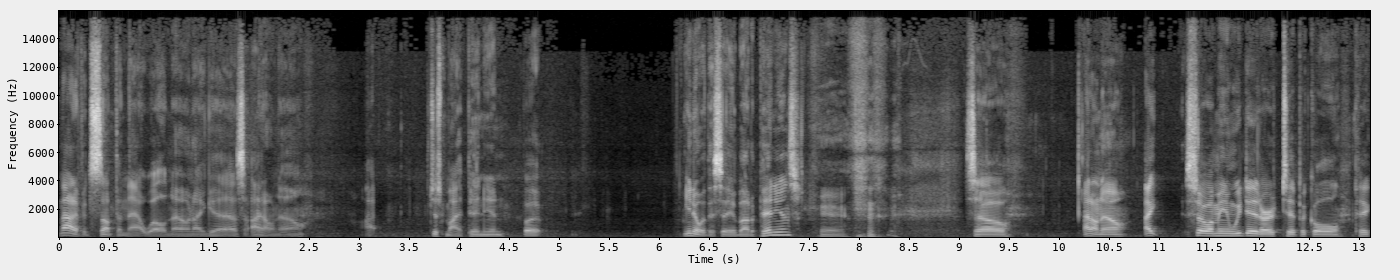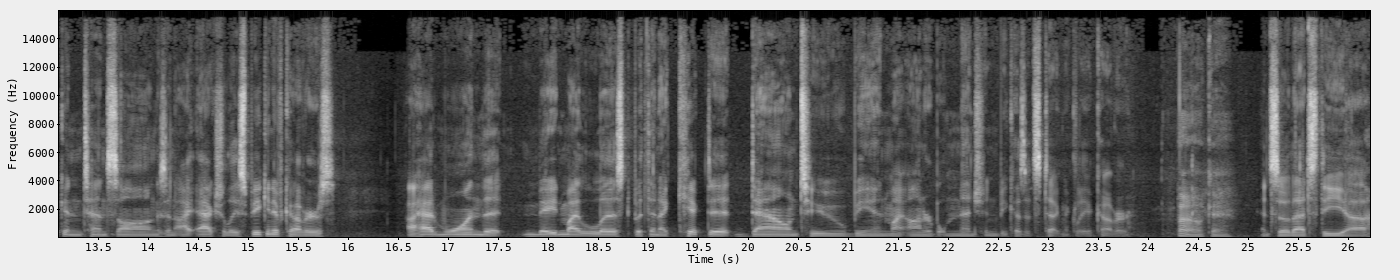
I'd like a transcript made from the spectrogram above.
Not if it's something that well known. I guess I don't know. I, just my opinion, but you know what they say about opinions. Yeah. So, I don't know. I so I mean we did our typical picking ten songs, and I actually speaking of covers, I had one that made my list, but then I kicked it down to being my honorable mention because it's technically a cover, oh, okay. and so that's the uh,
